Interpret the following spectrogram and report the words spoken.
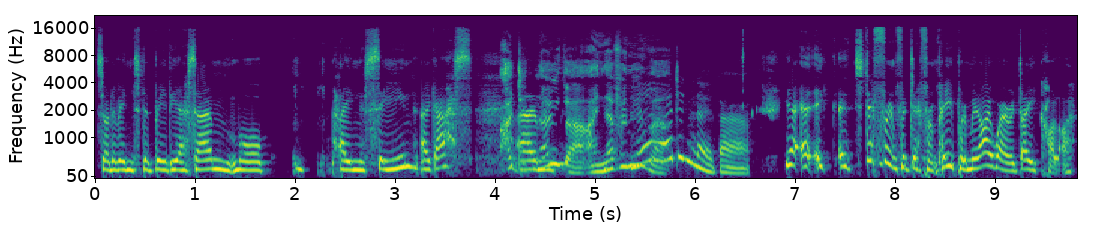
sort of into the BDSM, more playing a scene, I guess. I didn't Um, know that. I never knew No, that. I didn't know that. Yeah, it, it's different for different people. I mean, I wear a day collar,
